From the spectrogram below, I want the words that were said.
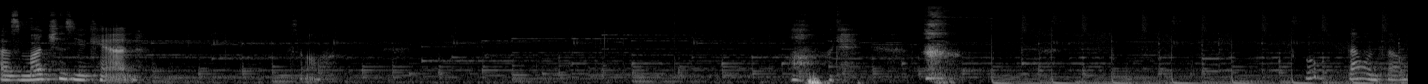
as much as you can. So. Oh, okay. oh, that one fell.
